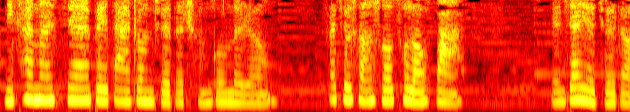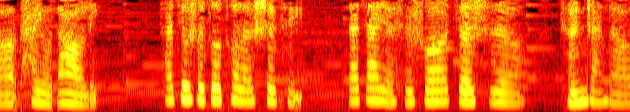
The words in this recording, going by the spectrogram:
你看那些被大众觉得成功的人，他就算说错了话，人家也觉得他有道理，他就是做错了事情。大家也是说这是成长的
